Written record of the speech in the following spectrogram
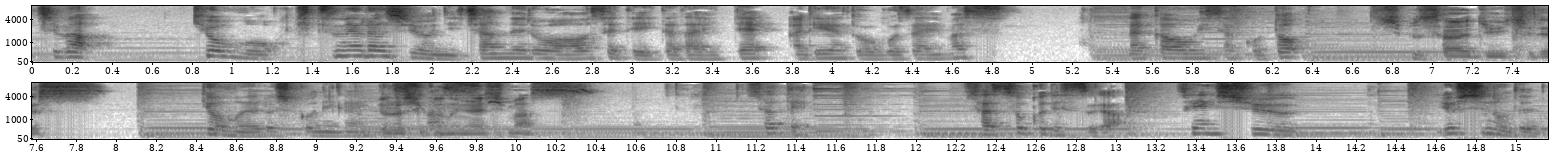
にちは今日もキツネラジオにチャンネルを合わせていただいてありがとうございます中尾伊佐子と渋沢十一です。今日もよろしくお願いいたしますよろしくお願いします。さて早速ですが先週吉野での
